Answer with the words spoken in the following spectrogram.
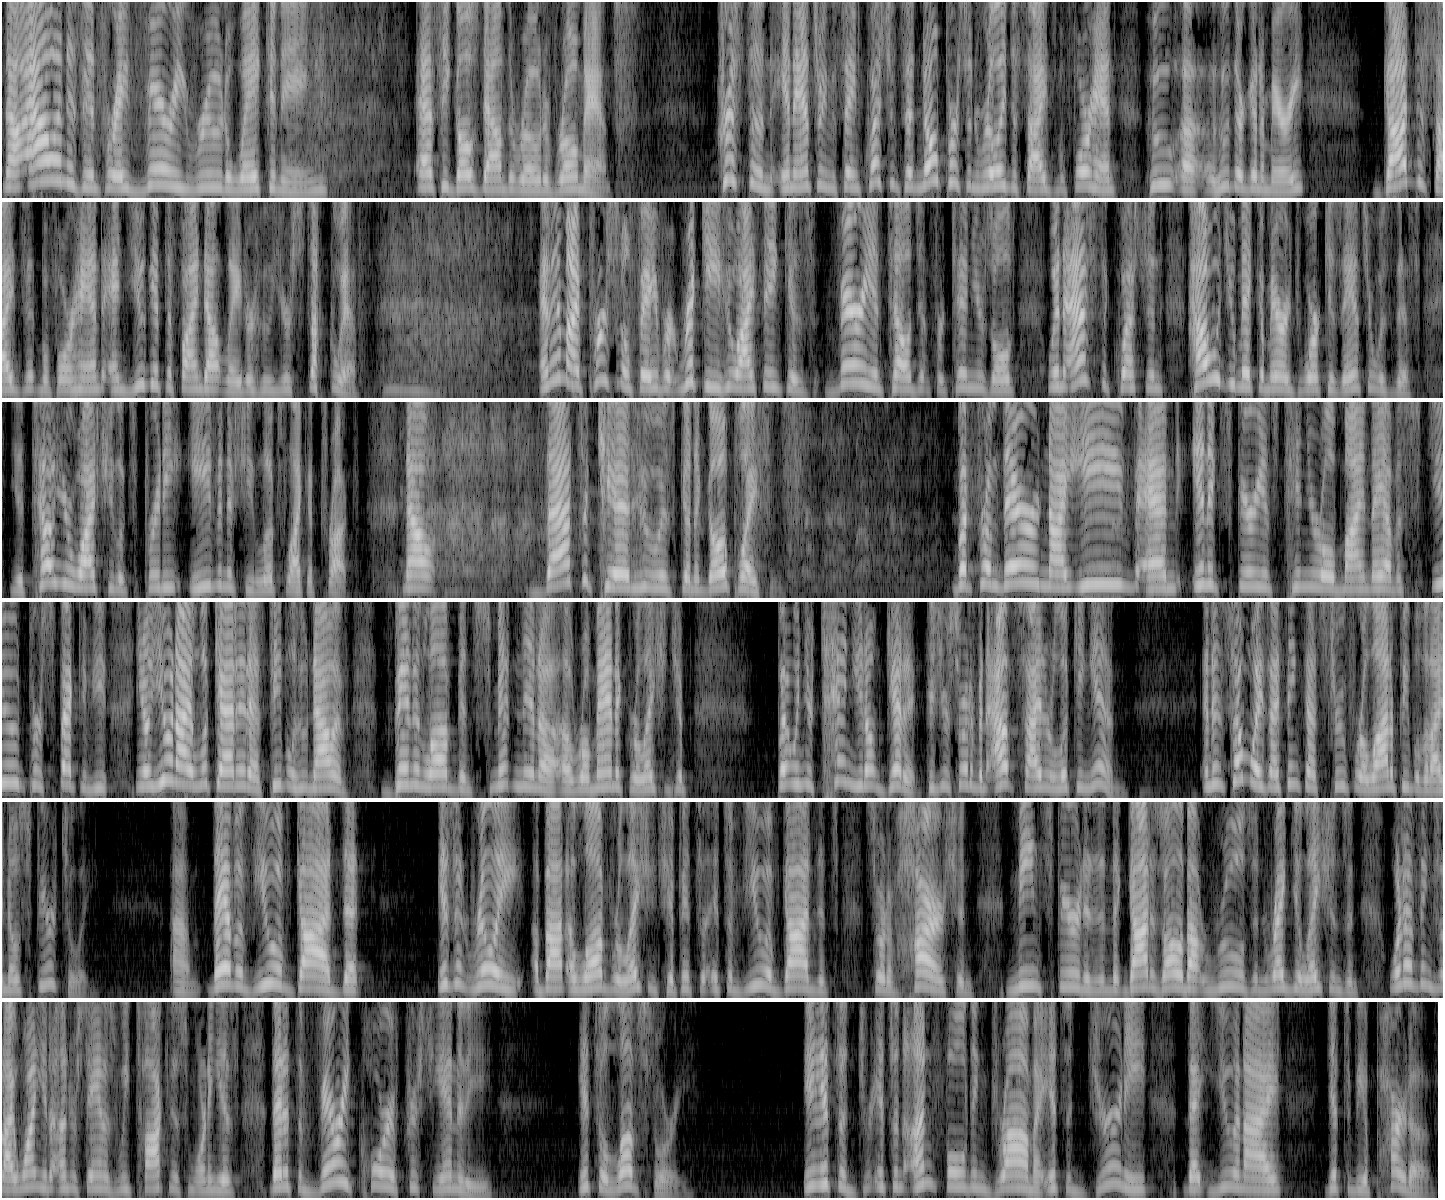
Now, Alan is in for a very rude awakening as he goes down the road of romance. Kristen, in answering the same question, said no person really decides beforehand who, uh, who they're going to marry. God decides it beforehand, and you get to find out later who you're stuck with. And then my personal favorite, Ricky, who I think is very intelligent for 10 years old, when asked the question, How would you make a marriage work? His answer was this You tell your wife she looks pretty, even if she looks like a truck. Now, that's a kid who is going to go places. But from their naive and inexperienced 10 year old mind, they have a skewed perspective. You, you know, you and I look at it as people who now have been in love, been smitten in a, a romantic relationship. But when you're 10, you don't get it because you're sort of an outsider looking in. And in some ways, I think that's true for a lot of people that I know spiritually. Um, they have a view of God that isn't really about a love relationship. It's a, it's a view of God that's sort of harsh and mean spirited, and that God is all about rules and regulations. And one of the things that I want you to understand as we talk this morning is that at the very core of Christianity, it's a love story. It's, a, it's an unfolding drama, it's a journey that you and I get to be a part of.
